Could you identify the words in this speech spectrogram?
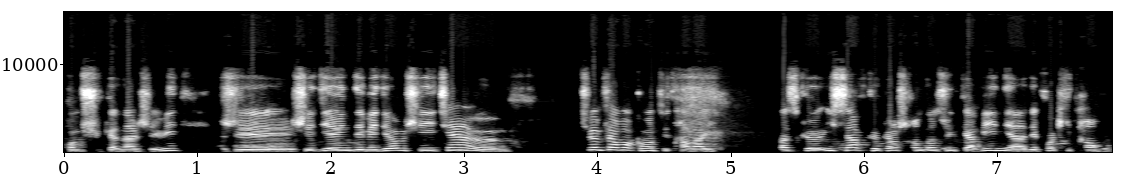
comme je suis canal, j'ai. J'ai dit à une des médiums, j'ai dit tiens, euh, tu vas me faire voir comment tu travailles. Parce qu'ils savent que quand je rentre dans une cabine, il y a des fois qui tremblent.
